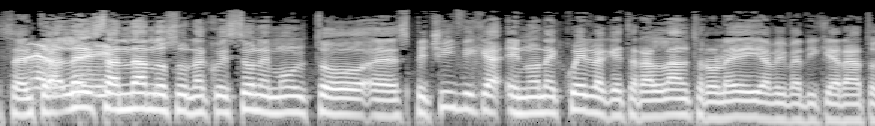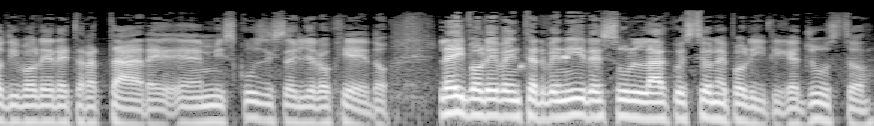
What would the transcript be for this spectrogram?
Senta, lei sta andando su una questione molto eh, specifica e non è quella che tra l'altro lei aveva dichiarato di volere trattare. Eh, mi scusi se glielo chiedo. Lei voleva intervenire sulla questione politica, giusto?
